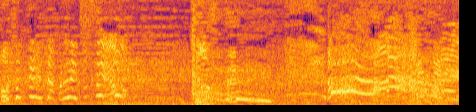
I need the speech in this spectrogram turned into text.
어서 대답을 해주세요. 아!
